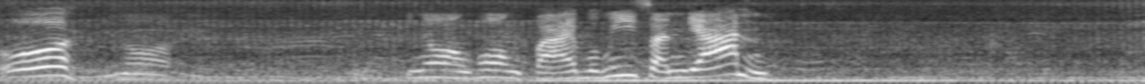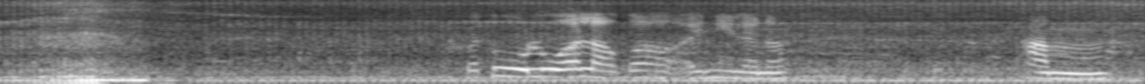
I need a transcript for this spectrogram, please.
โอ้ยนอนพี่น้องพ้องปลายบ่มีสัญญาณ ประตูรั้วเราก็ไอ้นี่เลยเนาะทำ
